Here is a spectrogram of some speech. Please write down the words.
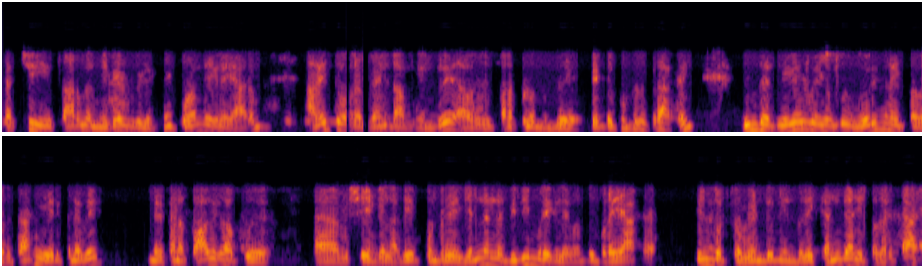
கட்சி சார்ந்த நிகழ்வுகளுக்கு குழந்தைகளை யாரும் அழைத்து வர வேண்டாம் என்று அவர்கள் தரப்பிலும் வந்து கேட்டுக் கொண்டிருக்கிறார்கள். இந்த நிகழ்வை வந்து ஒருங்கிணைப்பதற்காக ஏற்கனவே இதற்கான பாதுகாப்பு விஷயங்கள் அதே போன்று என்னென்ன விதிமுறைகளை வந்து முறையாக பின்பற்ற வேண்டும் என்பதை கண்காணிப்பதற்காக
